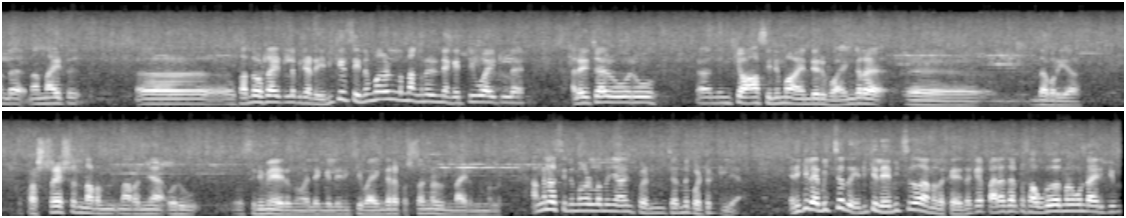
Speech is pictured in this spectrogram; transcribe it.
നല്ല നന്നായിട്ട് സന്തോഷമായിട്ടുള്ള പീരീഡ് എനിക്ക് സിനിമകളിലൊന്നും അങ്ങനെ ഒരു നെഗറ്റീവ് ആയിട്ടുള്ള അല്ലെങ്കിൽ ഒരു എനിക്ക് ആ സിനിമ എന്റെ ഒരു ഭയങ്കര എന്താ പറയുക ഫ്രസ്ട്രേഷൻ നട നിറഞ്ഞ ഒരു സിനിമയായിരുന്നു. അല്ലെങ്കിൽ എനിക്ക് ഭയങ്കര പ്രശ്നങ്ങൾ ഉണ്ടായിരുന്നു എന്നുള്ളത് അങ്ങനെയുള്ള സിനിമകളിലൊന്നും ഞാൻ ചെന്ന് പെട്ടിട്ടില്ല. എനിക്ക് ലഭിച്ചത് എനിക്ക് ലഭിച്ചതാണ് ഇതൊക്കെ. ഇതൊക്കെ പല ചിലപ്പോൾ സൗഹൃദങ്ങൾ കൊണ്ടായിരിക്കും.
